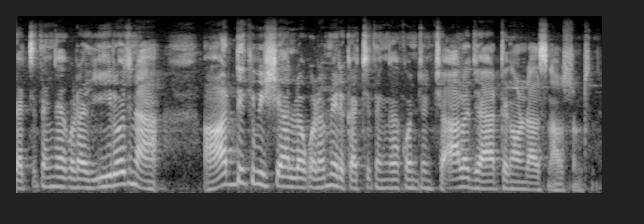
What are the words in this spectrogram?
ఖచ్చితంగా కూడా ఈ రోజున ఆర్థిక విషయాల్లో కూడా మీరు ఖచ్చితంగా కొంచెం చాలా జాగ్రత్తగా ఉండాల్సిన అవసరం ఉంటుంది.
